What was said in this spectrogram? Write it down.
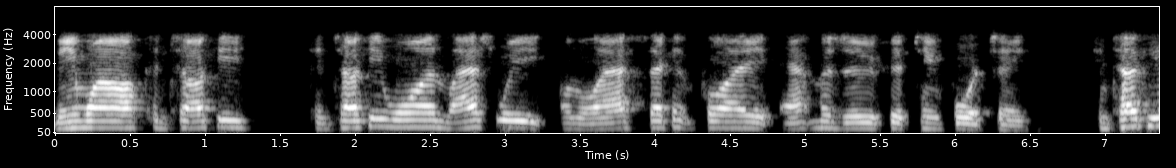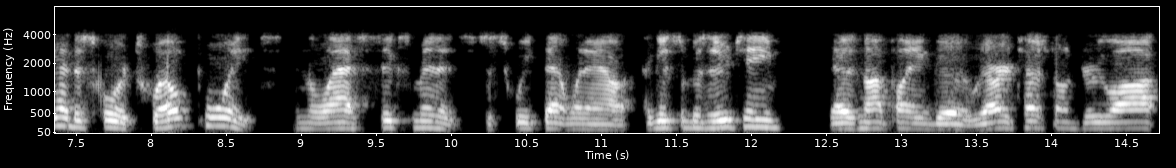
Meanwhile, Kentucky, Kentucky won last week on the last second play at Mizzou, 15-14. Kentucky had to score 12 points in the last six minutes to squeak that one out against a Mizzou team that is not playing good. We already touched on Drew Lock,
